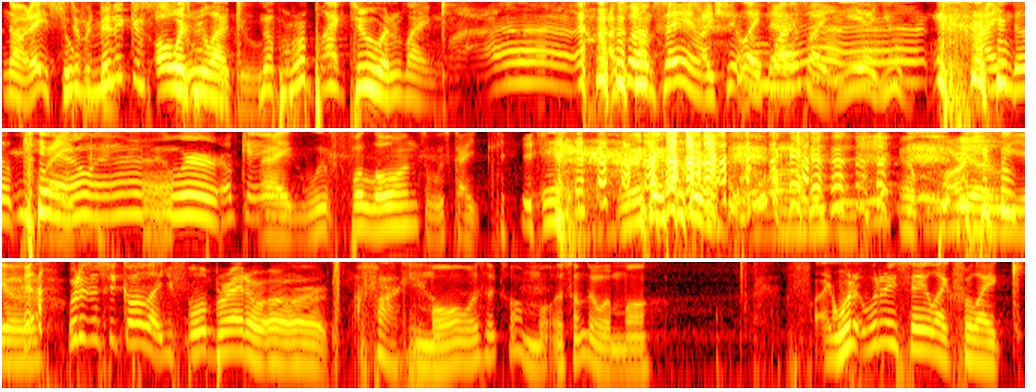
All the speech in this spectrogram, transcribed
no, they super Dominicans dude. always be like, dude. no, but we're black too, and I'm like, ah. That's what I'm saying. Like shit like I'm that. It's like, yeah, ah. you kind of like, yeah, we're okay. like we're full on, so it's like partially, yo. what is this shit called? Like you full bred or, or, or fuck? Mo, what's it called? Mo, it's something with Mo. Like, what what do they say like for like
